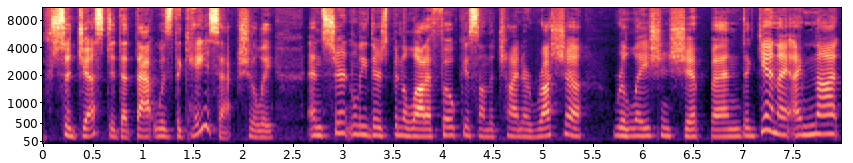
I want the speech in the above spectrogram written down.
suggested that that was the case, actually. And certainly there's been a lot of focus on the China Russia relationship. And again, I, I'm not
